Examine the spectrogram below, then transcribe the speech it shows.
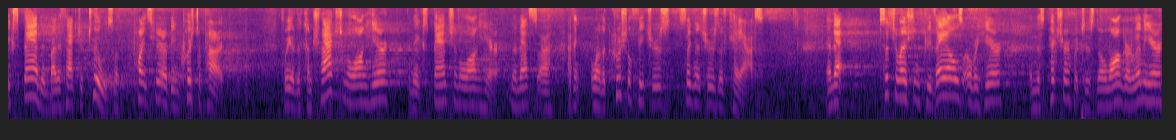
expanded by the factor 2, so points here are being pushed apart. So we have the contraction along here and the expansion along here. And that's, uh, I think, one of the crucial features, signatures of chaos. And that situation prevails over here in this picture, which is no longer linear.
